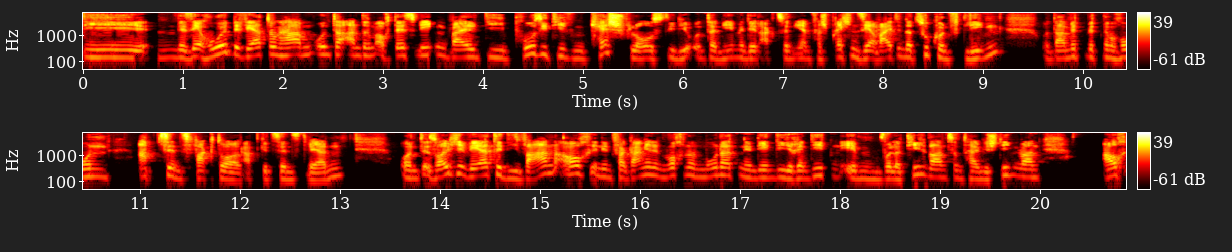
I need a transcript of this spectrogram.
die eine sehr hohe Bewertung haben, unter anderem auch deswegen, weil die positiven Cashflows, die die Unternehmen den Aktionären versprechen, sehr weit in der Zukunft liegen und damit mit einem hohen Abzinsfaktor abgezinst werden. Und solche Werte, die waren auch in den vergangenen Wochen und Monaten, in denen die Renditen eben volatil waren, zum Teil gestiegen waren, auch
